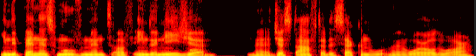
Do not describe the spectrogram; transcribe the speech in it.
independence movement of Indonesia uh, just after the Second uh, World War,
